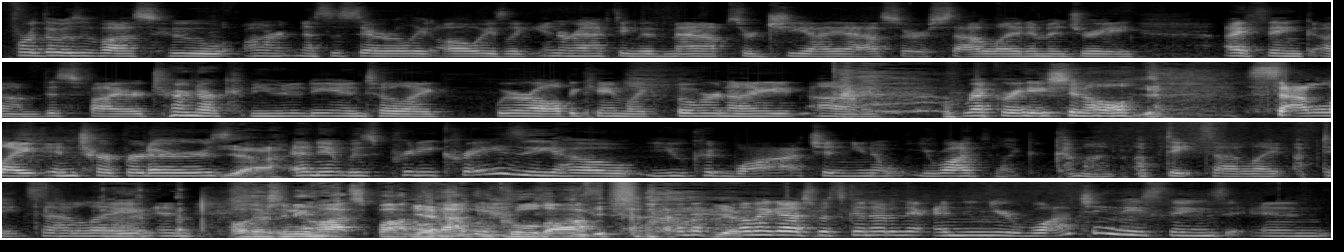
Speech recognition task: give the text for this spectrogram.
for those of us who aren't necessarily always like interacting with maps or GIS or satellite imagery, I think um, this fire turned our community into like we all became like overnight um, recreational Yeah. Satellite interpreters. Yeah. and it was pretty crazy how you could watch and you know you watch like come on update satellite update satellite and Oh, there's a new hot spot. Yeah. Oh, that one cooled off. oh my, Yep. oh my gosh, what's going to happen there? And then you're watching these things, and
